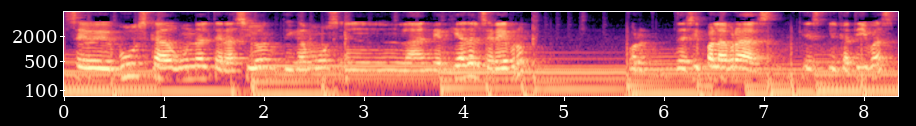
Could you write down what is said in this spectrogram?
se busca una alteración, digamos, en la energía del cerebro, por decir palabras explicativas,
